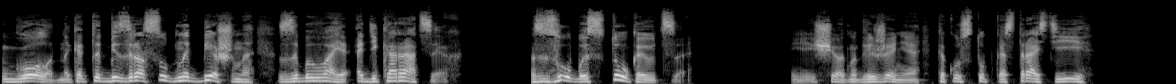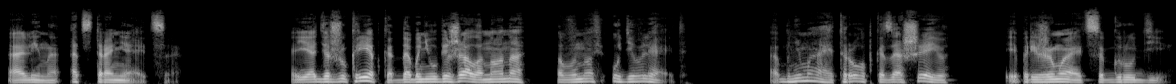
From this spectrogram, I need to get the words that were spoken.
Голодно, как-то безрассудно бешено, забывая о декорациях. Зубы стукаются. Еще одно движение, как уступка страсти, и... Алина отстраняется. Я держу крепко, дабы не убежала, но она вновь удивляет. Обнимает робко за шею и прижимается к груди.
